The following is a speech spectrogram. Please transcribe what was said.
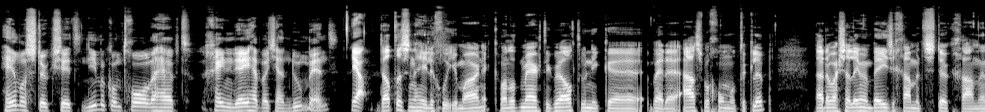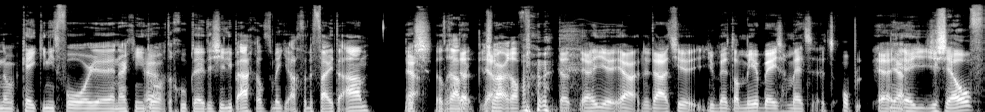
helemaal stuk zit, niet meer controle hebt, geen idee hebt wat je aan het doen bent. Dat is een hele goede Marnik. Want dat merkte ik wel toen ik eh, bij de Aas begon op de club. Nou, dan was je alleen maar bezig gaan met het stuk gaan. En dan keek je niet voor je en had je niet Ja. door wat de groep deed. Dus je liep eigenlijk altijd een beetje achter de feiten aan. Dus dat raad ik zwaar af. Dat, ja, je, ja, inderdaad, je, je bent dan meer bezig met het op, eh, eh, jezelf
